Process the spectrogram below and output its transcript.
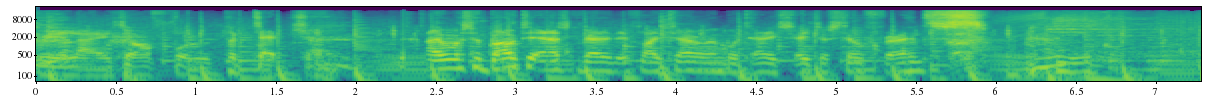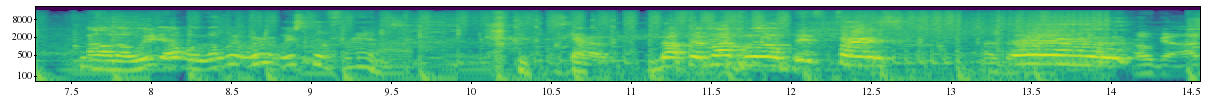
Realize your full potential. I was about to ask Reddit if Lythero and Botanic Sage are still friends. Oh no, we, oh, we're, we're, we're still friends. Just gotta rough him up a little bit first. Ugh. Oh god.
